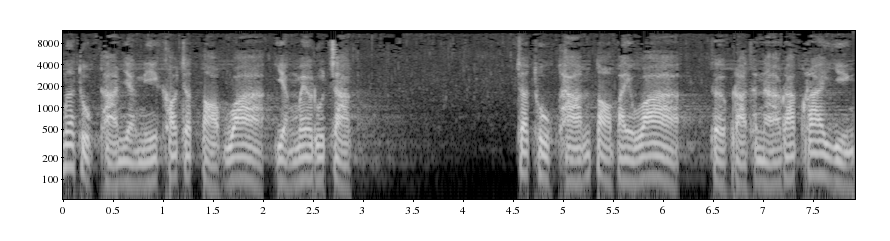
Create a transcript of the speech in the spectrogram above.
เมื่อถูกถามอย่างนี้เขาจะตอบว่ายังไม่รู้จัก จะถูกถามต่อไปว่า เธอปรารถนารักใคร่หญิง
